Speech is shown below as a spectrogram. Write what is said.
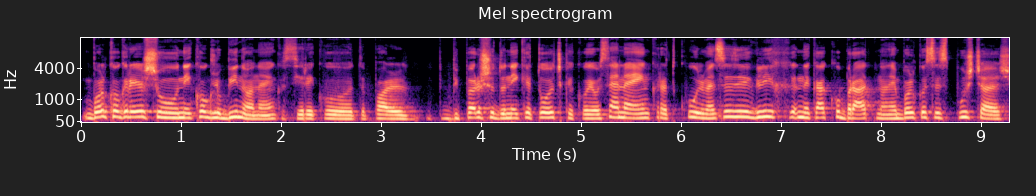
Bolj, ko greš v neko globino, ne, ko si rekel, da bi prišel do neke točke, ko je vse naenkrat kul, cool. meni se zdi glih nekako obratno. Ne. Bolj, ko se spuščaš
